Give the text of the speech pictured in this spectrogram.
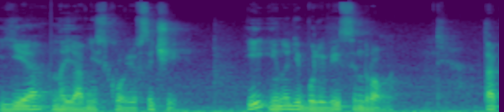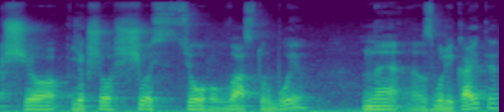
є наявність крові в сечі і іноді больові синдроми. Так що, якщо щось з цього вас турбує, не зволікайте,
